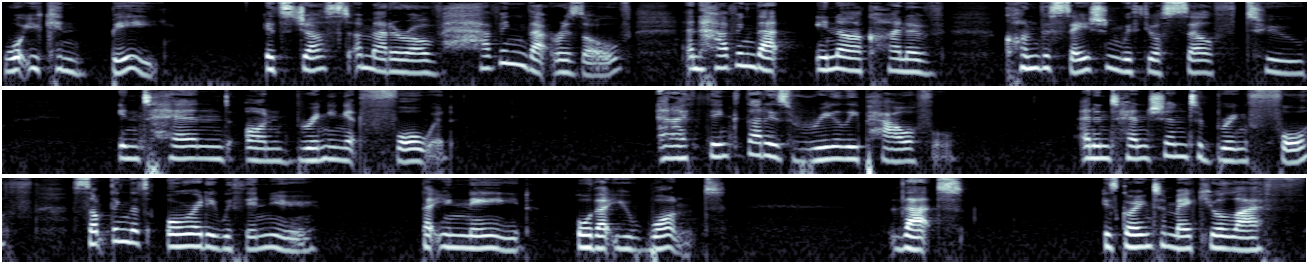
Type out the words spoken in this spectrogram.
what you can be. It's just a matter of having that resolve and having that inner kind of conversation with yourself to intend on bringing it forward. And I think that is really powerful. An intention to bring forth something that's already within you that you need or that you want that is going to make your life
